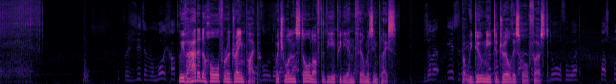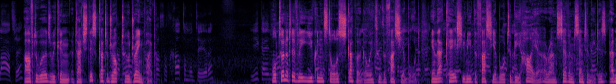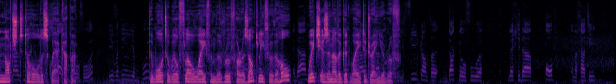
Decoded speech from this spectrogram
We've added a hole for a drain pipe, which we'll install after the EPDM film is in place. But we do need to drill this hole first. Afterwards, we can attach this gutter drop to a drain pipe. Alternatively, you can install a scupper going through the fascia board. In that case, you need the fascia board to be higher, around 7 centimeters, and notched to hold a square scupper. The water will flow away from the roof horizontally through the hole, which is another good way to drain your roof.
